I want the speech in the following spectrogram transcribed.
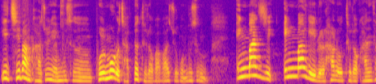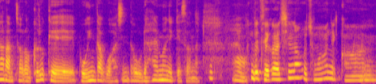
이 집안 가중에 무슨 볼모로 잡혀 들어가가지고 무슨 앵마지 앵마기를 하러 들어간 사람처럼 그렇게 보인다고 하신다 우리 할머니께서는. 어. 근데 제가 신랑을 좋아하니까 음.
